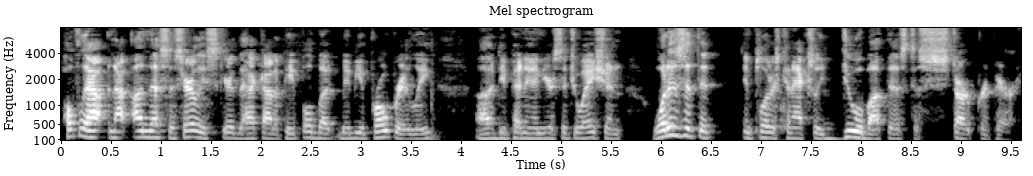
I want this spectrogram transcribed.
hopefully not unnecessarily scared the heck out of people, but maybe appropriately uh, depending on your situation. What is it that employers can actually do about this to start preparing?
